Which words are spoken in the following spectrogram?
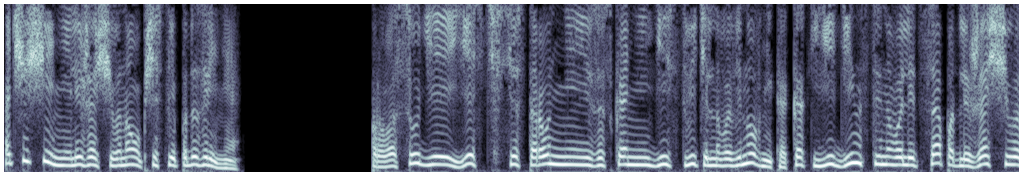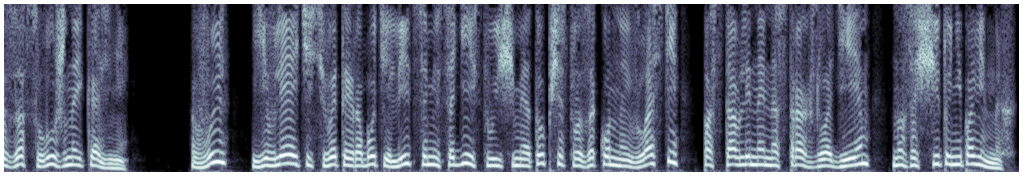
очищение лежащего на обществе подозрения. Правосудие есть всестороннее изыскание действительного виновника как единственного лица, подлежащего заслуженной казни. Вы являетесь в этой работе лицами, содействующими от общества законной власти, поставленной на страх злодеям, на защиту неповинных.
